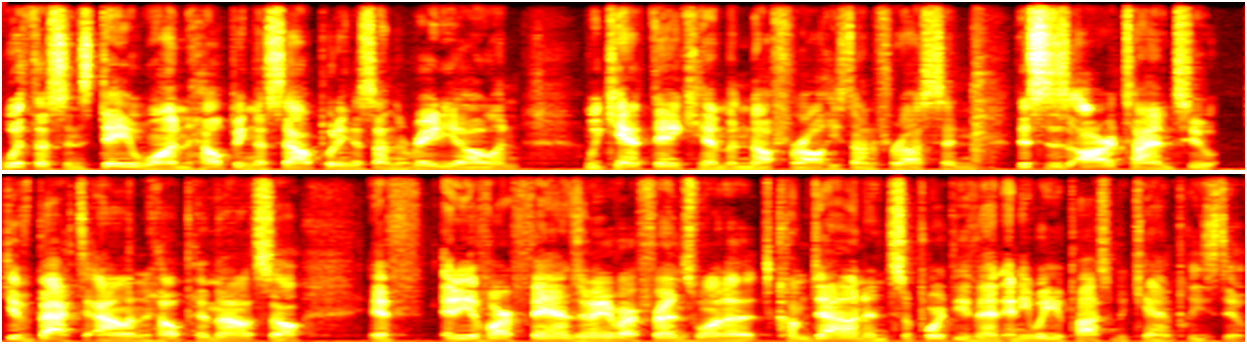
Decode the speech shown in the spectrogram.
with us since day one, helping us out, putting us on the radio, and we can't thank him enough for all he's done for us. And this is our time to give back to Alan and help him out. So if any of our fans and any of our friends want to come down and support the event any way you possibly can, please do.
